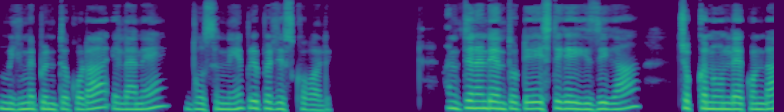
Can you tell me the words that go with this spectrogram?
మిగిలిన పిండితో కూడా ఇలానే దోశల్ని ప్రిపేర్ చేసుకోవాలి. అంతేనండి. ఎంతో టేస్టీగా, ఈజీగా చుక్క నూనె లేకుండా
